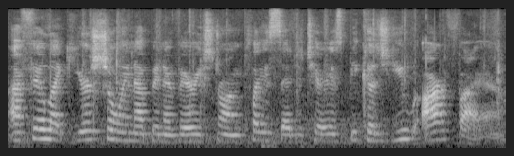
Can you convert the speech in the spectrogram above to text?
I feel like you're showing up in a very strong place, Sagittarius, because you are fire.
